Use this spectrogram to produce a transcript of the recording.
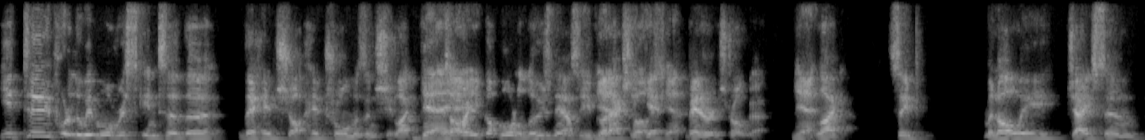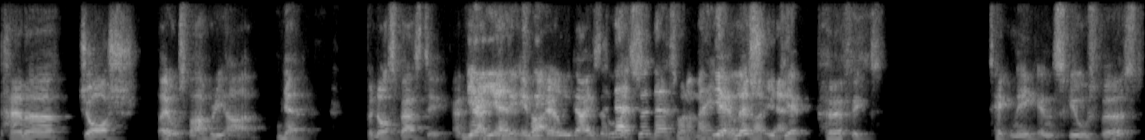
you do put a little bit more risk into the the headshot, head traumas and shit. Like, Yeah, like, yeah, right, you've got more to lose now, so you've got Yeah, to actually course, get yeah. better and stronger. yeah, Like, see, Manoli, Jason, Panna, Josh, they all spar pretty hard, yeah. But not spastic. And Yeah, in yeah, the, in right. the early days, And unless- that's what that's what I mean. yeah, unless Like, you yeah. get perfect technique and skills first,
